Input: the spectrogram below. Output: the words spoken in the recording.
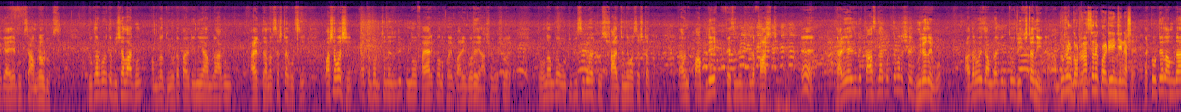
আগে আইয়ে ঢুকছে, আমরাও ঢুকছি। ঢুকার পরে তো বিশাল আগুন, আমরা দুইটা পার্টি নিয়ে আমরা আগুন আয়ত্তে আনার চেষ্টা করছি। পাশাপাশি এত অঞ্চলে যদি কোনো ফায়ার কল হয়, বাড়ি ঘরে আসে বিষয়, তখন আমরা ওটিপিসিরও একটু সাহায্য নেওয়ার চেষ্টা করি। কারণ পাবলিক ফেসিলিটিগুলো ফার্স্ট হ্যাঁ? গাড়ি যদি কাজ না করতে পারে সে ঘুরে যাইব। আদারওয়াইজ আমরা কিন্তু রিক্সটা নিই না। টোটাল ঘটনাস্থলে কয়টি ইঞ্জিন আসে? টোটাল আমরা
